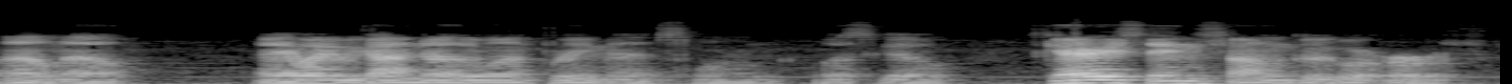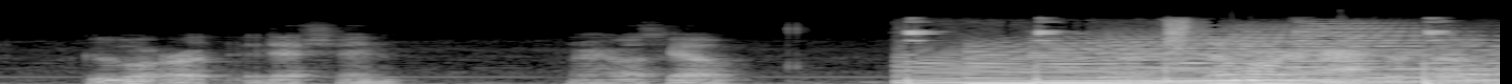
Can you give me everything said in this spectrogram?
I don't know. Anyway, we got another one, three minutes long. Let's go. Scariest things found on Google Earth. Google Earth edition. Alright, let's go. Somewhere in Africa.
